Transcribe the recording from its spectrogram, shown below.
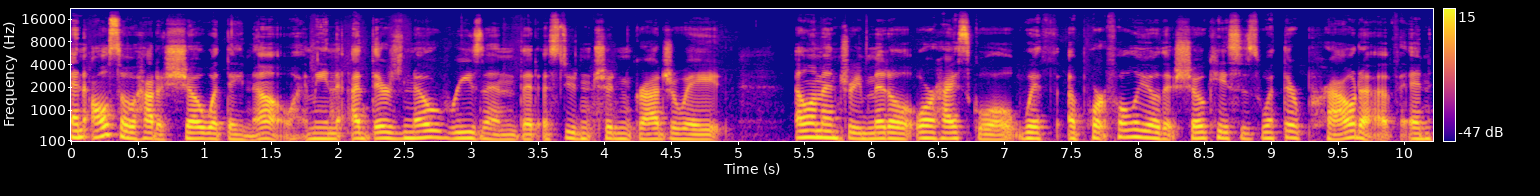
and also how to show what they know. I mean, uh, there's no reason that a student shouldn't graduate elementary, middle, or high school with a portfolio that showcases what they're proud of and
